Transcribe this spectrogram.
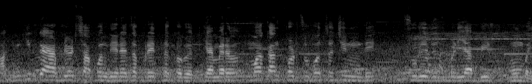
आणखी काय अपडेट्स आपण देण्याचा प्रयत्न करूयात. कॅमेरा उमाकांत फडसोबत सचिन मुंडे सूर्यदेश मीडिया बीड मुंबई.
